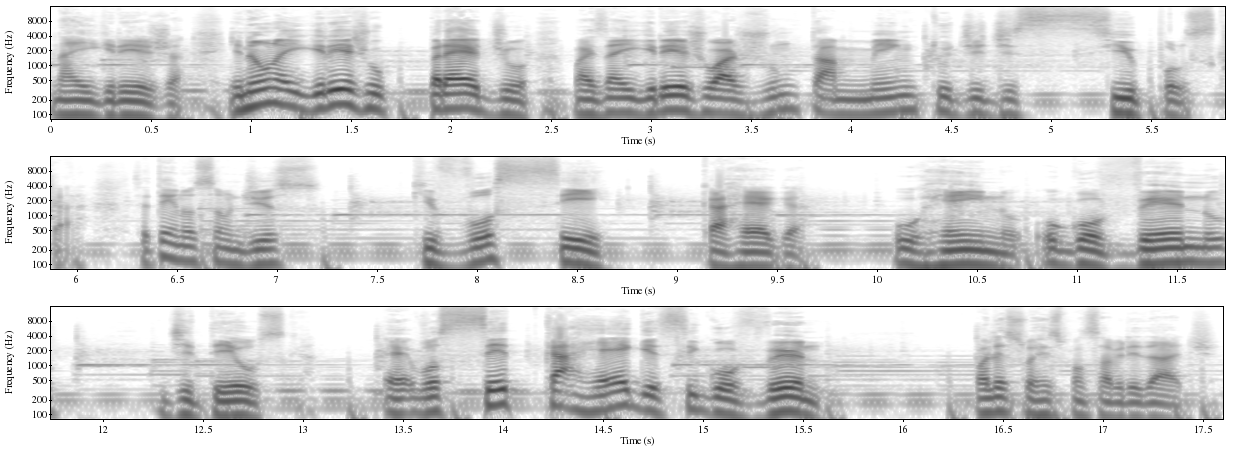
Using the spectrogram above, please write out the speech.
Na igreja. E não na igreja o prédio, mas na igreja o ajuntamento de discípulos, cara. Você tem noção disso? Que você carrega o reino, o governo de Deus. Cara. É, você carrega esse governo. Olha a sua responsabilidade.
